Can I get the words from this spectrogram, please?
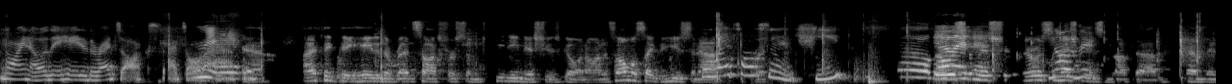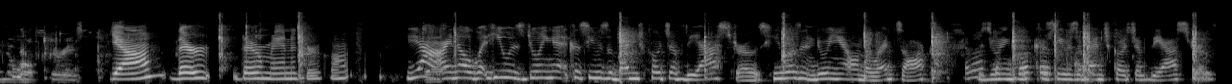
no, I know they hated the Red Sox. That's all. that happened. Yeah, I think they hated the Red Sox for some cheating issues going on. It's almost like the Houston The Astros. Red Sox didn't cheat. Well, there Yeah, was they some did. issue, There was some No, they- issues about that them in the World Series. yeah, their their manager got Yeah. I know, but he was doing it because he was the bench coach of the Astros. He wasn't doing it on the Red Sox. He was doing it because he was the bench coach of the Astros.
